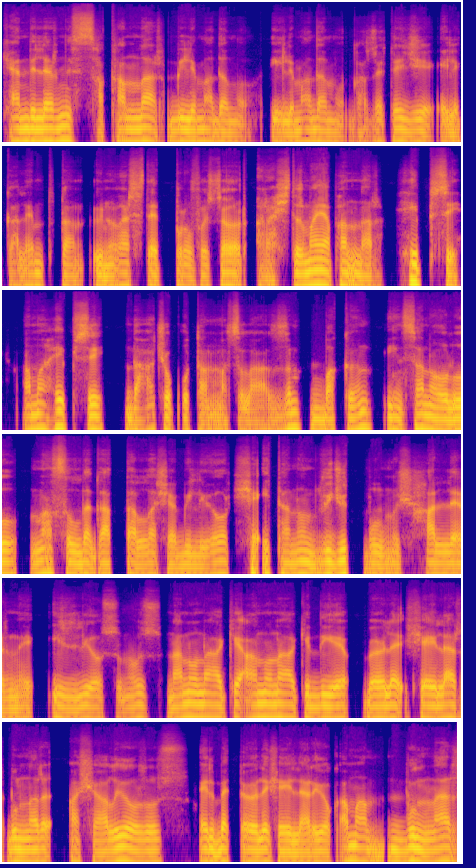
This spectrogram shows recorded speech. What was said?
kendilerini satanlar, bilim adamı, ilim adamı, gazeteci, eli kalem tutan, üniversite profesör, araştırma yapanlar hepsi. Ama hepsi daha çok utanması lazım. Bakın insanoğlu nasıl da gaddarlaşabiliyor. Şeytanın vücut bulmuş hallerini izliyorsunuz. Nanunaki, Anunnaki diye böyle şeyler bunları aşağılıyoruz. Elbette öyle şeyler yok ama bunlar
